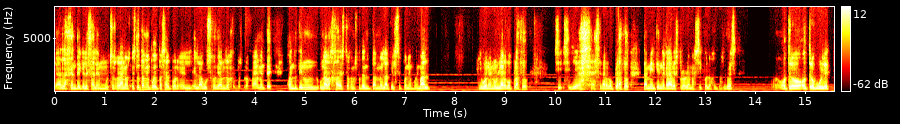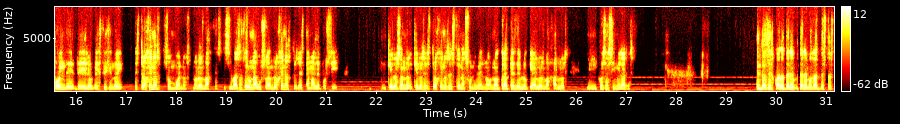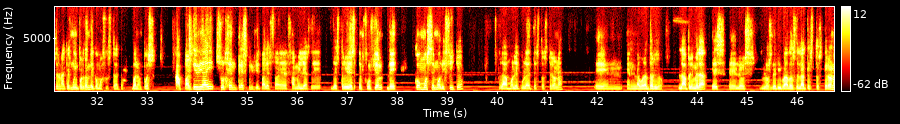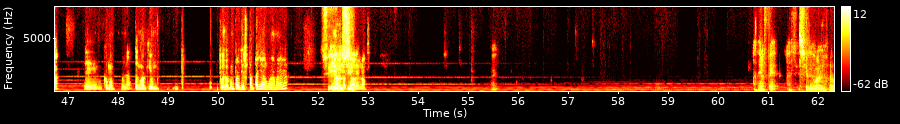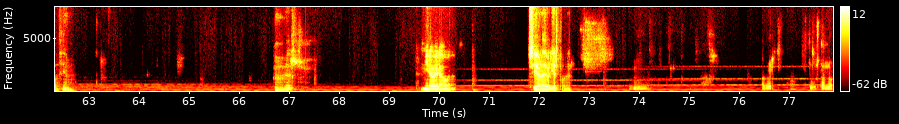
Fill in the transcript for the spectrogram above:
a la gente que le salen muchos granos. Esto también puede pasar por el, abuso de andrógenos, pero generalmente cuando tiene una bajada de estrógenos potente también la piel se pone muy mal. Y bueno, en un largo plazo, si, si llega a ese largo plazo, también tiene graves problemas psicológicos. Entonces, otro, otro bullet point de, lo que estoy diciendo hoy. Estrógenos son buenos, no los bajes. Y si vas a hacer un abuso de andrógenos, que ya está mal de por sí, que los, que los estrógenos estén a su nivel. No, no trates de bloquearlos, bajarlos y cosas similares. Entonces, cuando tenemos la testosterona, que es muy importante como sustrato, bueno, pues a partir de ahí surgen tres principales familias de, esteroides en función de cómo se modifique la molécula de testosterona en, en el laboratorio. La primera es eh, los, los, derivados de la testosterona. Eh, como, tengo aquí un... ¿Puedo compartir pantalla de alguna manera? Sí, no, no se va a ver, ¿no? Hacer, sí, igual la grabación. A ver. Mira, a ver ahora. Sí, ahora deberías poder. A ver, estoy buscando.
